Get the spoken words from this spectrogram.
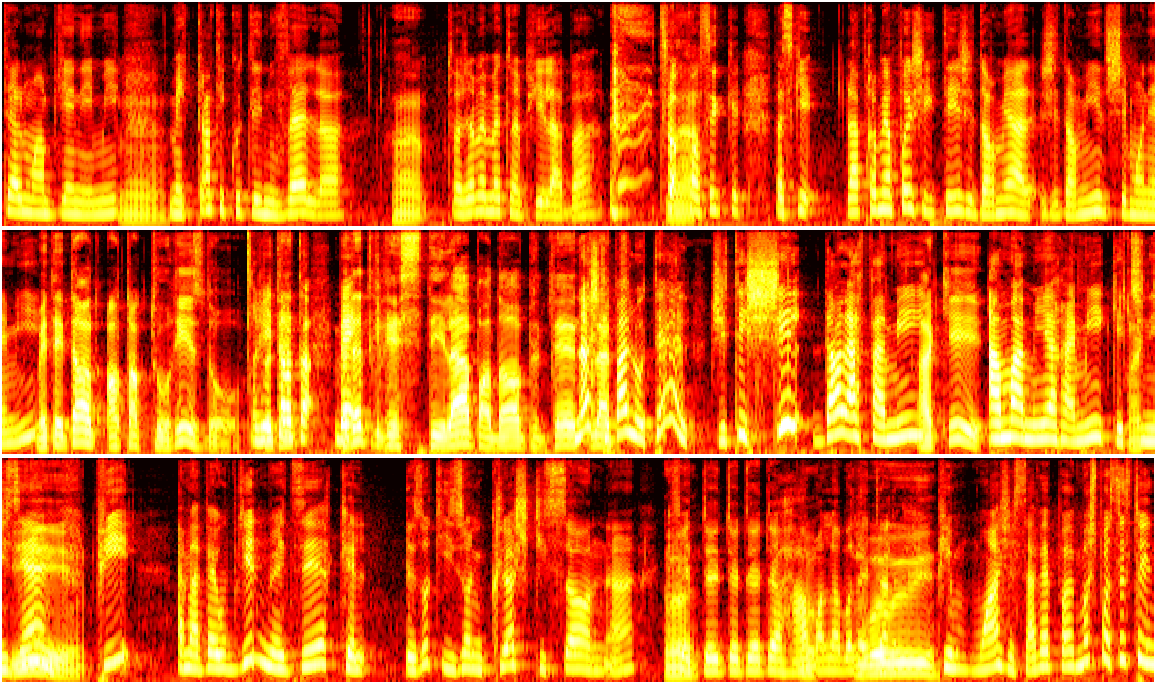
tellement bien aimé. Mm. Mais quand tu écoutes les nouvelles, là, ouais. tu vas jamais mettre un pied là-bas. tu vas penser que... Parce que la première fois que j'ai été, j'ai dormi, à- j'ai dormi chez mon ami. Mais t'étais en, en tant que touriste, though. J'étais en Peut-être ben- peut-être rester là pendant peut-être. Non, la- j'étais pas à l'hôtel. J'étais chez, dans la famille à ma meilleure amie qui est tunisienne. Puis, elle m'avait oublié de me dire que les autres, ils ont une cloche qui sonne, hein, qui Ouais. fait de, de, de, de, ah, Oui, oui, oui. Puis moi, je savais pas. Moi, je pensais que c'était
